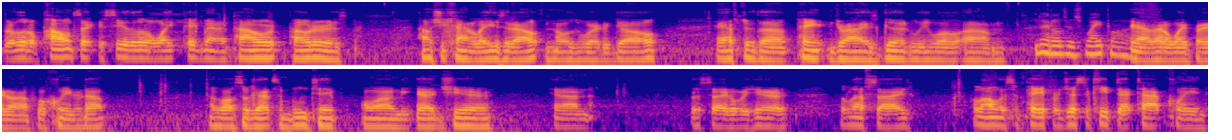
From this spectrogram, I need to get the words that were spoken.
The little pounce that you see, the little white pigmented powder, powder is how she kind of lays it out and knows where to go. After the paint dries good, we will, um, That'll just wipe off. yeah, that'll wipe right off. We'll clean it up. I've also got some blue tape along the edge here and on this side over here, the left side, along with some paper just to keep that top clean.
